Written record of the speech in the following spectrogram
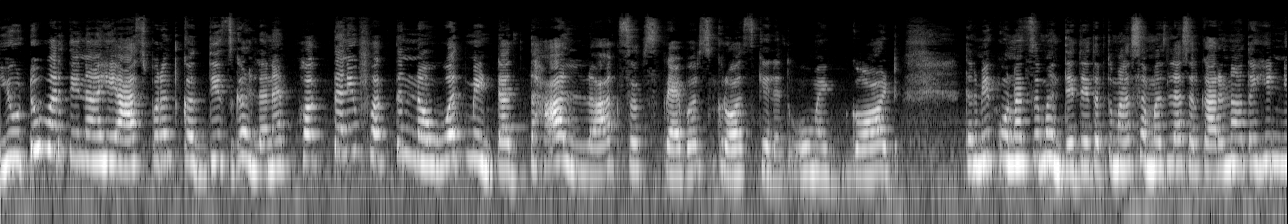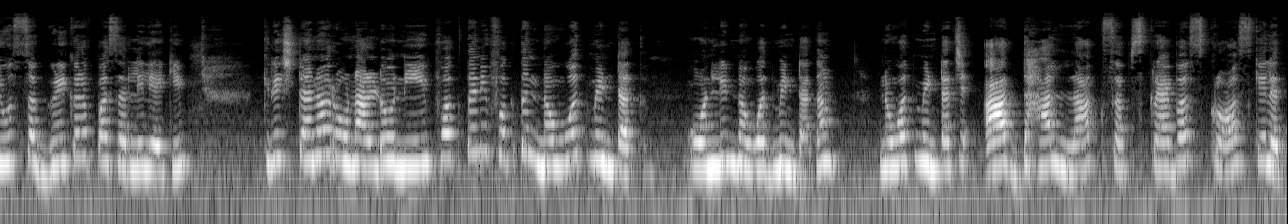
यूट्यूबवरती ना हे आजपर्यंत कधीच घडलं नाही. फक्त आणि फक्त नव्वद मिनटात दहा लाख सबस्क्रायबर्स क्रॉस केलेत. ओ माय गॉड तर मी कोणाचं म्हणते ते तर तुम्हाला समजलं असेल. कारण आता ही न्यूज सगळीकडे पसरलेली आहे की क्रिस्टानो रोनाल्डोनी फक्त आणि फक्त नव्वद मिनटात ओनली नव्वद मिनटात हां नव्वद मिनटाचे आत दहा लाख सबस्क्रायबर्स क्रॉस केलेत.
